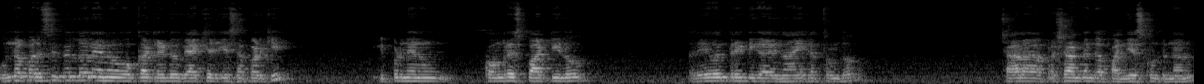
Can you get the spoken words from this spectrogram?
ఉన్న పరిస్థితుల్లో నేను ఒకటి రెండు వ్యాఖ్యలు చేసినప్పటికీ ఇప్పుడు నేను కాంగ్రెస్ పార్టీలో రేవంత్ రెడ్డి గారి నాయకత్వంలో చాలా ప్రశాంతంగా పనిచేసుకుంటున్నాను.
